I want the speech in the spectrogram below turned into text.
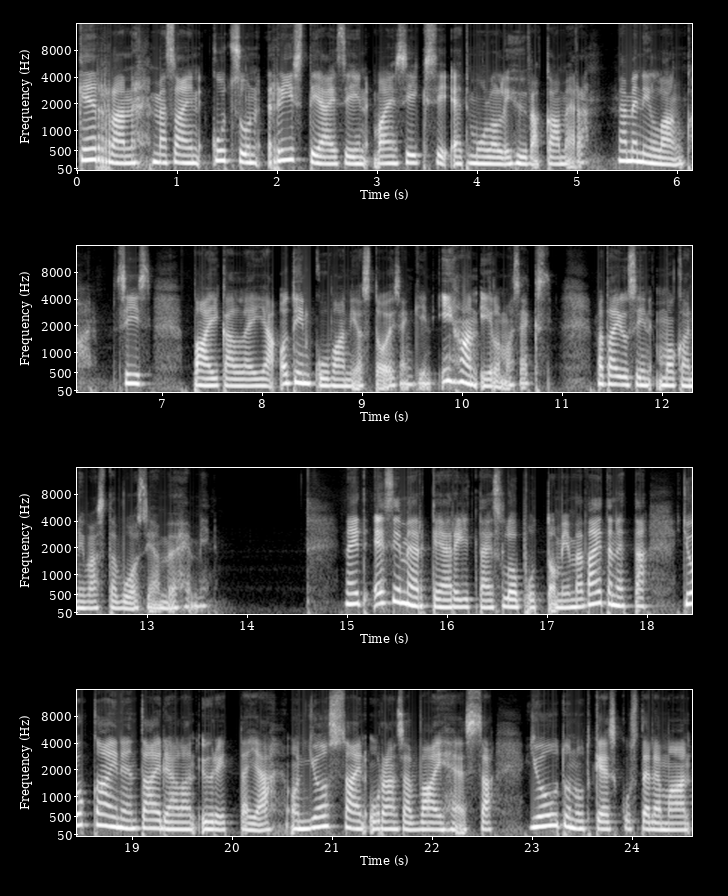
Kerran mä sain kutsun ristiäisiin vain siksi, että mulla oli hyvä kamera. Mä menin lankaan. Siis paikalle ja otin kuvan jos toisenkin ihan ilmaiseksi. Mä tajusin mokani vasta vuosia myöhemmin. Näitä esimerkkejä riittäisi loputtomiin. Mä väitän, että jokainen taidealan yrittäjä on jossain uransa vaiheessa joutunut keskustelemaan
